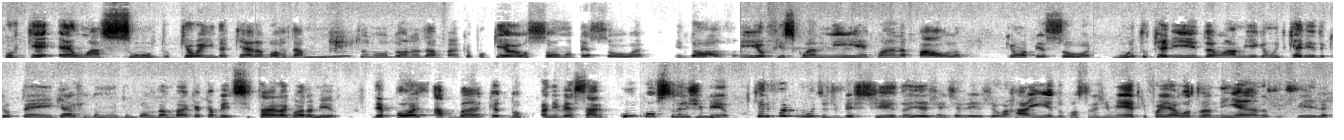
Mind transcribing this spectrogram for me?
porque é um assunto que eu ainda quero abordar muito no Dona da Banca, porque eu sou uma pessoa idosa. E eu fiz com a Aninha, com a Ana Paula, que é uma pessoa muito querida, uma amiga muito querida que eu tenho, que ajuda muito o dono da banca, acabei de citar ela agora mesmo. Depois, a banca do aniversário com constrangimento, que ele foi muito divertido, e a gente elegeu a rainha do constrangimento, que foi a outra Aninha, Ana Cecília,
